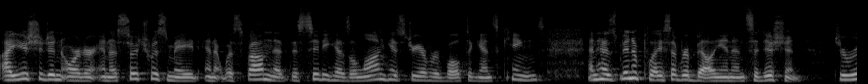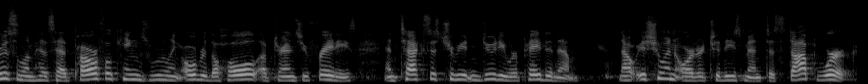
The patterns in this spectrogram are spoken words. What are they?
I issued an order, and a search was made, and it was found that this city has a long history of revolt against kings and has been a place of rebellion and sedition. Jerusalem has had powerful kings ruling over the whole of Trans Euphrates, and taxes, tribute, and duty were paid to them. Now issue an order to these men to stop work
